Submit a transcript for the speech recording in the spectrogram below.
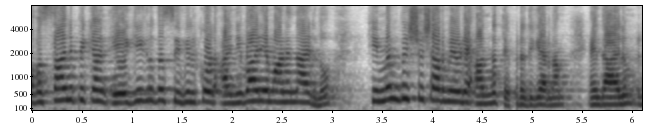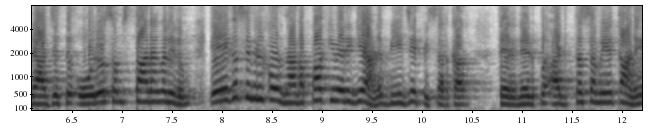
അവസാനിപ്പിക്കാൻ ഏകീകൃത സിവിൽ കോഡ് അനിവാര്യമാണെന്നായിരുന്നു ഹിമന്ത് ബിശ്വ ശർമ്മയുടെ അന്നത്തെ പ്രതികരണം. എന്തായാലും രാജ്യത്ത് ഓരോ സംസ്ഥാനങ്ങളിലും ഏക സിവിൽ കോഡ് നടപ്പാക്കി വരികയാണ് ബി ജെ പി സർക്കാർ. തെരഞ്ഞെടുപ്പ് അടുത്ത സമയത്താണ്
